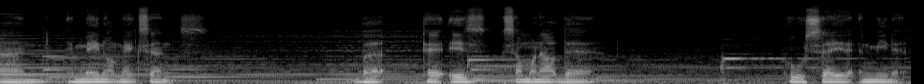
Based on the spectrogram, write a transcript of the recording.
and it may not make sense, but there is someone out there who will say it and mean it.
